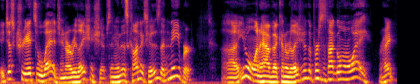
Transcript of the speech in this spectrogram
it just creates a wedge in our relationships. And in this context here, this is a neighbor. Uh, you don't want to have that kind of relationship. The person's not going away, right?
